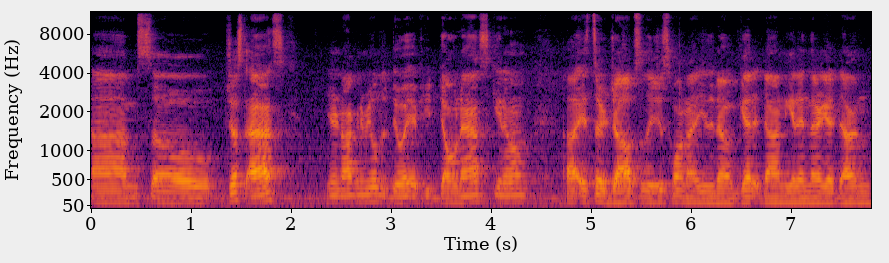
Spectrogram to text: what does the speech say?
Um, so just ask. You're not to be able to do it if you don't ask. You know, uh, it's their job, so they just want to you know get it done, get in there, get it done,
